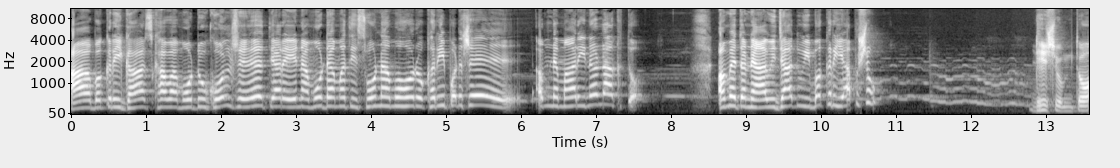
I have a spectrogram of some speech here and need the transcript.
આ બકરી ઘાસ ખાવા મોઢું ખોલશે, ત્યારે એના મોઢામાંથી સોના મોહરો ખરી પડશે. અમને મારી ન નાખતો અમે તને આવી જાદુઈ બકરી આપશું. ઢીસુમ તો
